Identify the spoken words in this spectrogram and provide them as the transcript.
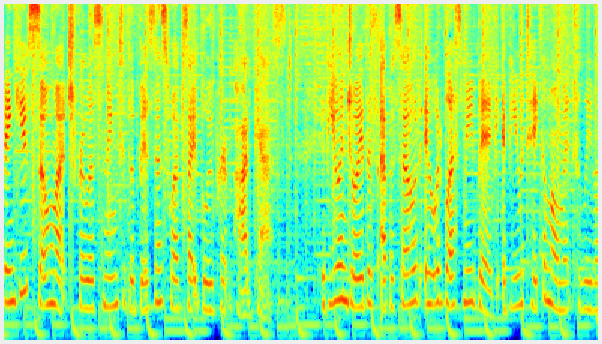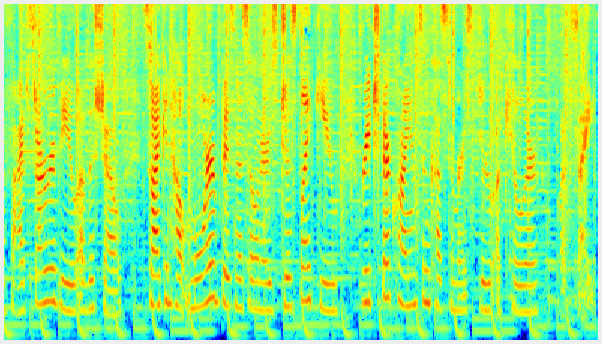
Thank you so much for listening to the Business Website Blueprint podcast. If you enjoyed this episode, it would bless me big if you would take a moment to leave a five star review of the show so I can help more business owners just like you reach their clients and customers through a killer website.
